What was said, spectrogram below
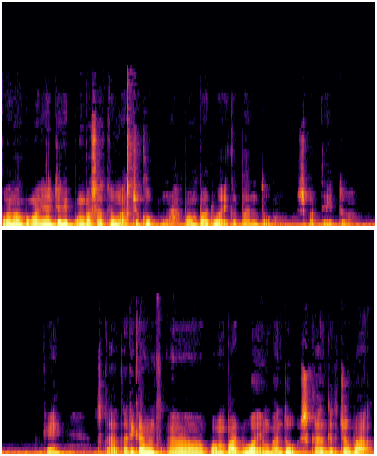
penampungannya jadi pompa satu nggak cukup. Nah pompa dua ikut bantu. Seperti itu. Oke sekarang tadi kan uh, pompa 2 yang bantu. Sekarang kita coba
